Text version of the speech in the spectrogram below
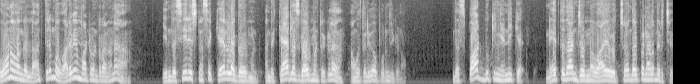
போனவங்கெல்லாம் திரும்ப வரவே மாட்டோன்றாங்கன்னா இந்த சீரியஸ்னஸை கேரளா கவர்மெண்ட் அந்த கேர்லெஸ் கவர்மெண்ட் இருக்குல்ல அவங்க தெளிவாக புரிஞ்சுக்கணும். இந்த ஸ்பாட் புக்கிங் எண்ணிக்கை நேற்று தான் சொன்ன வாயை வச்சோம் அந்த இப்போ நடந்துருச்சு.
